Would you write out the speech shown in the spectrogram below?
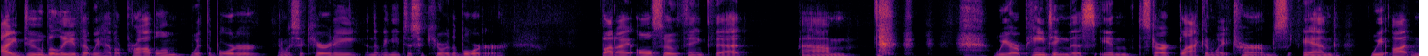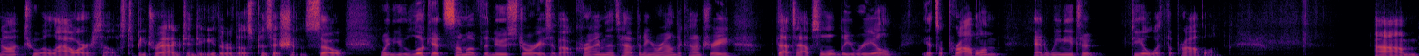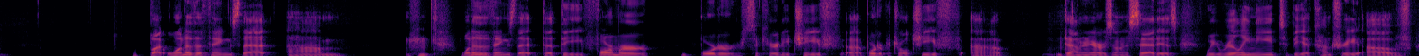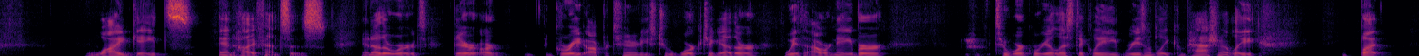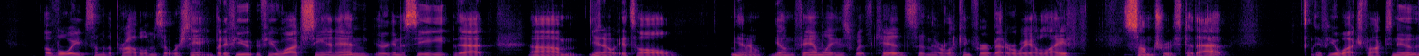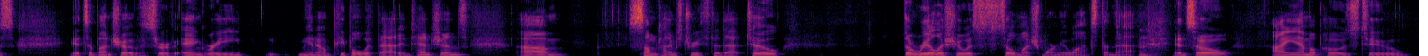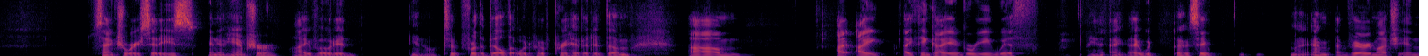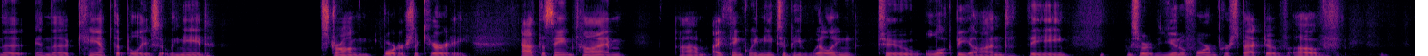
I do believe that we have a problem with the border and with security, and that we need to secure the border. But I also think that um, we are painting this in stark black and white terms, and we ought not to allow ourselves to be dragged into either of those positions. So when you look at some of the news stories about crime that's happening around the country, that's absolutely real. It's a problem, and we need to deal with the problem. Um, but one of the things that um, one of the things that that the former border security chief, uh, border patrol chief uh, down in Arizona said is we really need to be a country of wide gates and high fences. In other words, there are great opportunities to work together with our neighbor, to work realistically, reasonably, compassionately, but avoid some of the problems that we're seeing. But if you if you watch CNN, you're going to see that um, you know it's all you know young families with kids and they're looking for a better way of life. Some truth to that. If you watch Fox News, it's a bunch of sort of angry you know people with bad intentions. Um, sometimes truth to that too. The real issue is so much more nuanced than that. Mhm. And so I am opposed to sanctuary cities in New Hampshire. I voted, you know, to, for the bill that would have prohibited them. Um, I, I, I think I agree with. I, I would I would say I'm, I'm very much in the in the camp that believes that we need strong border security. At the same time, um, I think we need to be willing to look beyond the sort of uniform perspective of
